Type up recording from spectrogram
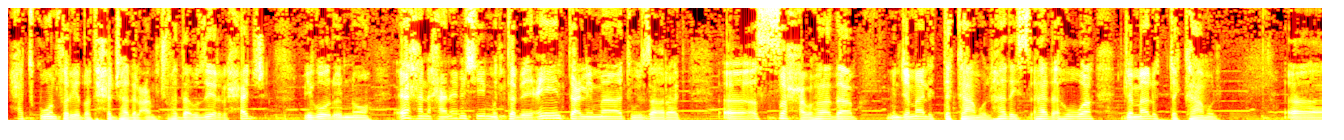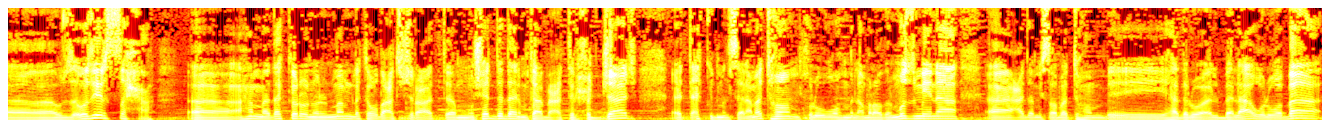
حتكون فريضة حج هذا العام. شوف هذا وزير الحج بيقول أنه إحنا حنمشي متبعين تعليمات وزارة آه الصحة وهذا من جمال التكامل. هذا هذا هو جمال التكامل. آه وزير الصحة آه، أهم ما ذكروا أنه المملكة وضعت إجراءات مشددة لمتابعة الحجاج. التاكد من سلامتهم خلوهم من الأمراض المزمنة آه، عدم إصابتهم بهذا البلاء والوباء.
